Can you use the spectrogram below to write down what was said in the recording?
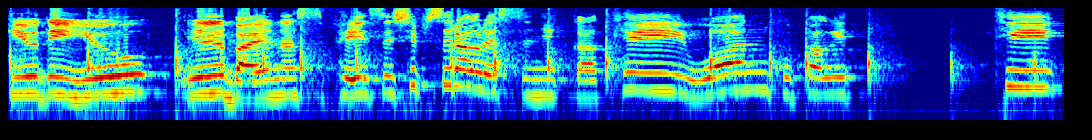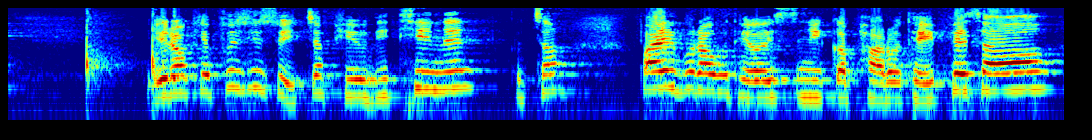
BOD U 1 마이너스 베이스 10쓰라 그랬으니까 K1 곱하기 T 이렇게 푸실 수 있죠. BOD T는 그쵸? 5라고 되어 있으니까 바로 대입해서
